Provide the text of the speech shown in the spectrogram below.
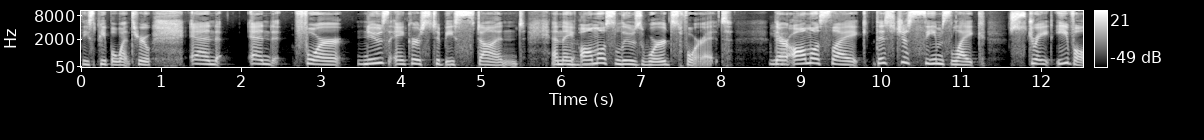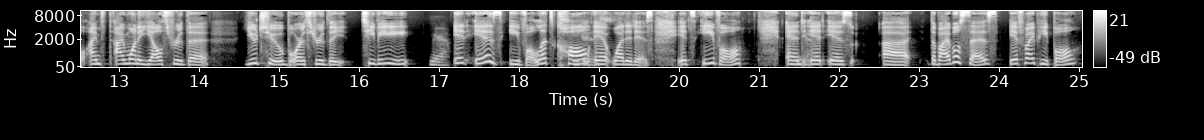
these people went through. And and for news anchors to be stunned and they mm. almost lose words for it. Yeah. They're almost like this just seems like straight evil. I'm I want to yell through the YouTube or through the TV yeah. It is evil. Let's call it, it, what it is. It's evil and yeah. it is uh, the Bible says, if my people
